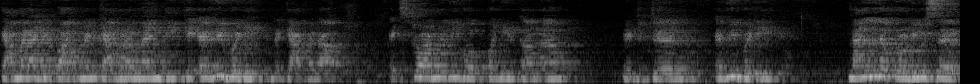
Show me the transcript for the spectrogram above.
camera department cameraman DK everybody இந்த கேமரா எக்ஸ்ட்ராடினரி ஒர்க் பண்ணியிருக்காங்க. எடிட்டர் எவ்ரிபடி நல்ல ப்ரொடியூசர்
